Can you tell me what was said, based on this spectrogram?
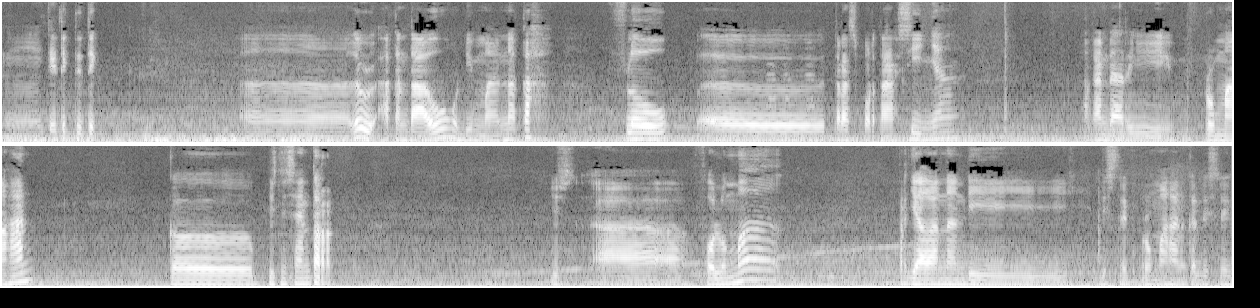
hmm, titik-titik uh, lu akan tahu di manakah flow uh, transportasinya. Akan dari perumahan ke bisnis center. Just, uh, volume perjalanan di distrik perumahan ke distrik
